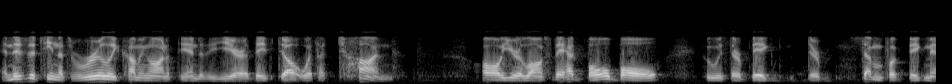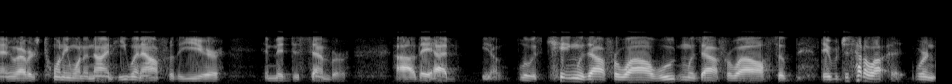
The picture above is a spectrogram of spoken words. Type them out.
And this is a team that's really coming on at the end of the year. They've dealt with a ton all year long. So they had Bol Bol, who was their big their seven foot big man who averaged 21 and 9. He went out for the year in mid December. Uh, they had, you know, Louis King was out for a while, Wooten was out for a while. So they were just had a lot, were in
